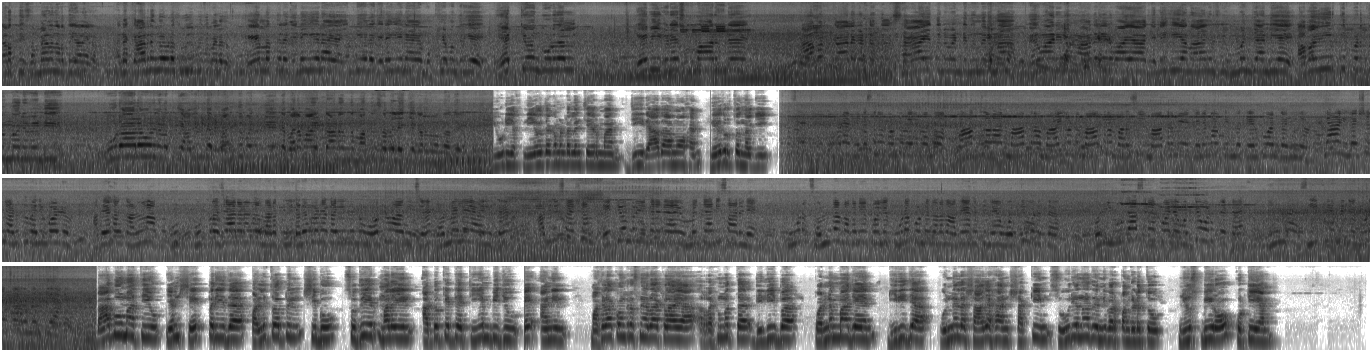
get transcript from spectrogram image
നടത്തി സമ്മേളനം നടത്തുകയാണ് അതിന്റെ കാരണങ്ങളോട് സൂചിപ്പിച്ച് പലതും. കേരളത്തിലെ ജനകീയനായ ഇന്ത്യയിലെ ജനകീയനായ മുഖ്യമന്ത്രിയെ ഏറ്റവും കൂടുതൽ കെ വി ഗണേഷ് കുമാറിന്റെ അവർ കാലഘട്ടത്തിൽ സഹായത്തിനു വേണ്ടി നിന്നിരുന്ന ബഹുമാനിയും ആദരണീയനുമായ ജനകീയ നായകൻ ശ്രീ ഉമ്മൻചാണ്ടിയെ അപകീർത്തിപ്പെടുത്തുന്നതിന് വേണ്ടി ഗൂഢാലോചന നടത്തി അതിന്റെ പങ്ക് പറ്റിയതിന്റെ ഫലമായിട്ടാണ് ഇന്ന് മന്ത്രിസഭയിലേക്ക് കടന്നു വന്ന അദ്ദേഹം. യു ഡി എഫ് നിയോജക മണ്ഡലം ചെയർമാൻ ജി രാധാമോഹൻ നേതൃത്വം നൽകി. ഇവിടെ വികസനം കൊണ്ടുവരുമെന്ന് വാക്കുകളാൽ മാത്രം വായിക്കൊണ്ട് മാത്രം പറച്ചിൽ മാത്രമേ ജനങ്ങൾക്ക് ഇന്ന് കേൾക്കുവാൻ കഴിയുകയുള്ളൂ. എല്ലാ ഇലക്ഷൻ അടുത്ത് വരുമ്പോഴും അദ്ദേഹം കള്ള കുപ്രചാരണങ്ങൾ നടത്തി ജനങ്ങളുടെ കയ്യിൽ നിന്ന് വോട്ട് വാങ്ങിച്ച് എം എൽ എ ആയിട്ട് അതിനുശേഷം ഏറ്റവും പ്രിയങ്കരനായ ഉമ്മൻചാണ്ടി സാറിനെ കൂടെ സ്വന്തം മകനെ പോലെ കൂടെ കൊണ്ടു നടന്ന അദ്ദേഹത്തിനെ ഒറ്റ കൊടുത്ത് ഒരു യൂദാസിനെ പോലെ ഒറ്റ കൊടുത്തിട്ട് ഇന്ന് സി പി എമ്മിന്റെ കൂടെ ചേർന്നിരിക്കുകയാണ് Babu Mathew M Sheikh Pareed Pallithoppil Shibu Sudheer Malayil advocate T M Biju A Anil Mahila Congress നേതാക്കളായ റഹ്മത്ത് ദിലീപ് പൊന്നമ്മ ജയൻ ഗിരിജ പുന്നല ഷാജഹാൻ ഷക്കീം സൂര്യനാഥ് എന്നിവർ പങ്കെടുത്തു. News bureau Kuttiyam.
